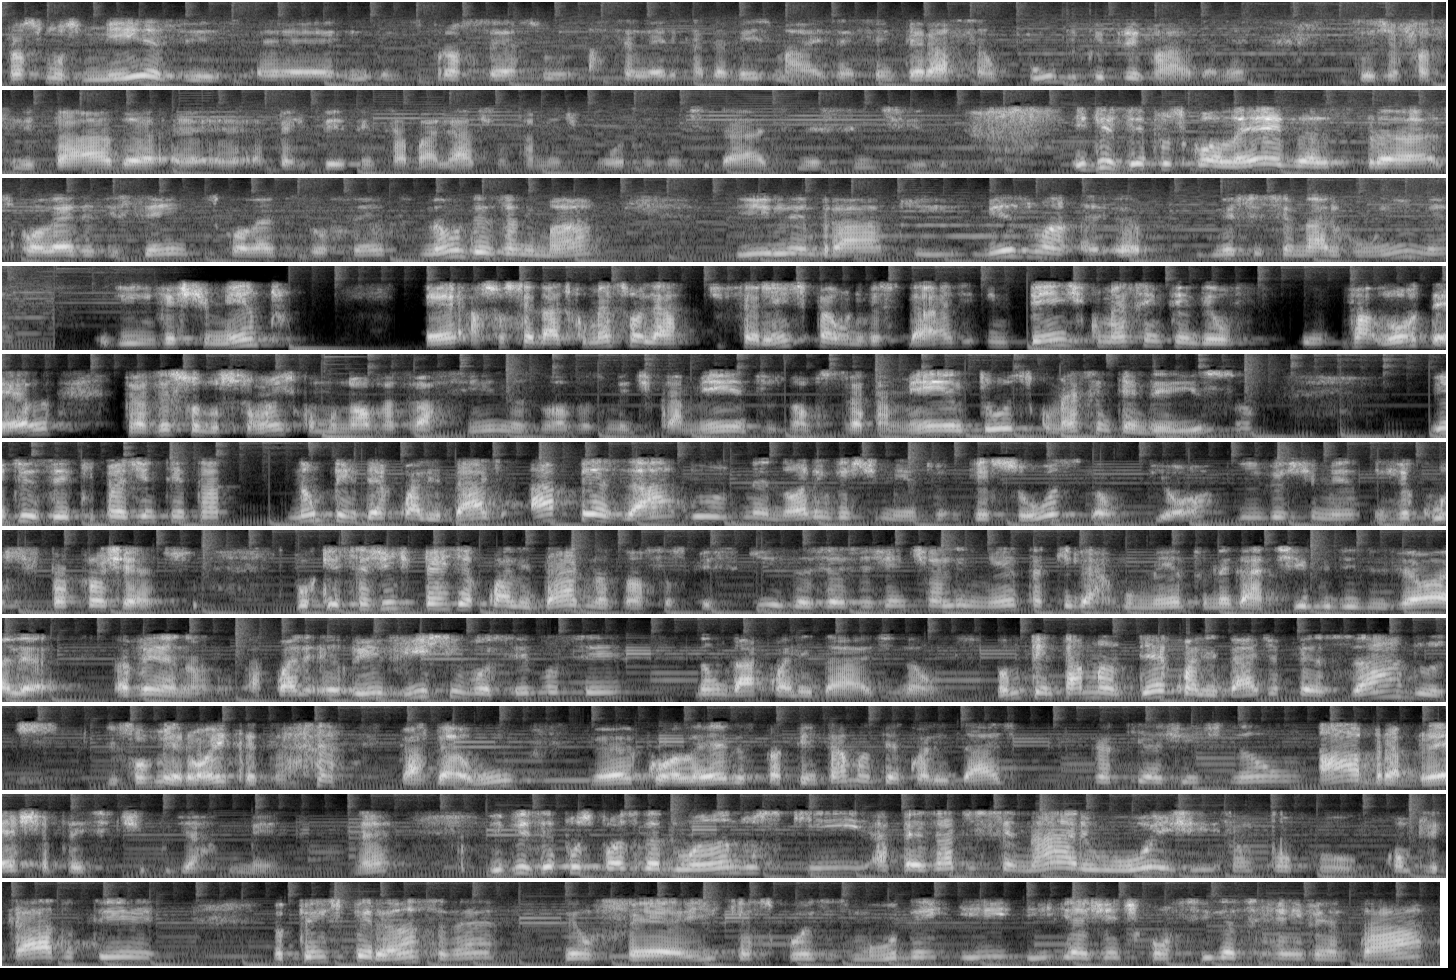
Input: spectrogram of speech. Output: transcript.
próximos meses é, esse processo acelere cada vez mais, né? essa interação público e privada, né? Seja facilitada, é, é a PRP tem trabalhado juntamente com outras entidades nesse sentido. E dizer para os colegas, para os colegas discentes, colegas docentes, não desanimar e lembrar que mesmo a, é, nesse cenário ruim né, de investimento, é, a sociedade começa a olhar diferente para a universidade, entende, começa a entender o, o, valor dela, trazer soluções como novas vacinas, novos medicamentos, novos tratamentos, começa a entender isso e dizer que para a gente tentar não perder a qualidade, apesar do menor investimento em pessoas, que é o pior, e investimento em recursos para projetos. Porque se a gente perde a qualidade nas nossas pesquisas, a gente alimenta aquele argumento negativo de dizer, olha, tá vendo? Quali... Eu invisto em você, você não dá qualidade. Não. Vamos tentar manter a qualidade apesar dos de forma heróica, tá? Cada um, né, colegas, para tentar manter a qualidade, para que a gente não abra brecha para esse tipo de argumento. Né? E dizer para os pós-graduandos que, apesar do cenário hoje ser um pouco complicado, ter eu tenho esperança, né? Tenho fé aí que as coisas mudem e, e a gente consiga se reinventar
